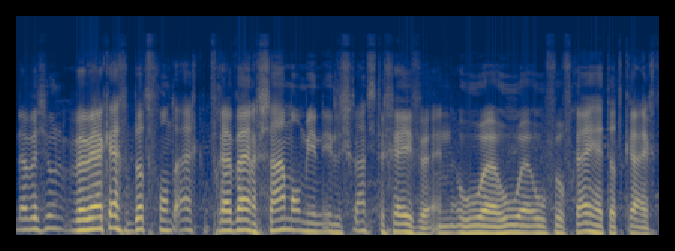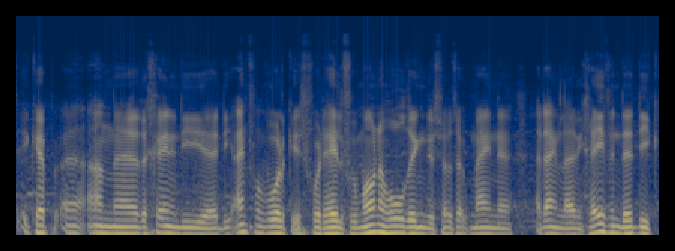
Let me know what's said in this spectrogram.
nou, we, doen, we werken echt op dat front eigenlijk vrij weinig samen om je een illustratie te geven en hoe, eh, hoe, eh, hoeveel vrijheid dat krijgt. Ik heb eh, aan degene die, die eindverantwoordelijk is voor de hele Vrumona Holding, dus dat is ook mijn uiteindelijk leidinggevende, die ik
